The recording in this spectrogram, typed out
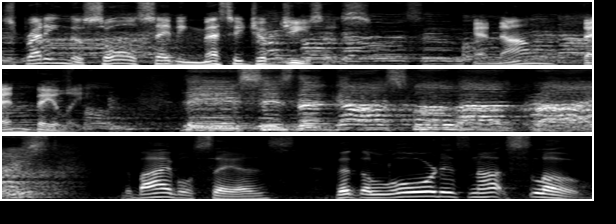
spreading the soul saving message of Jesus. And now, Ben Bailey. This is the gospel of Christ. The Bible says that the Lord is not slow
